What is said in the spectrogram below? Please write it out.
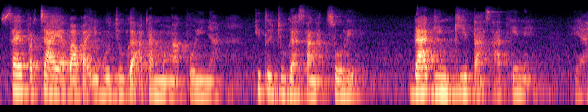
Saya percaya Bapak Ibu juga akan mengakuinya. Itu juga sangat sulit. Daging kita saat ini, ya.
